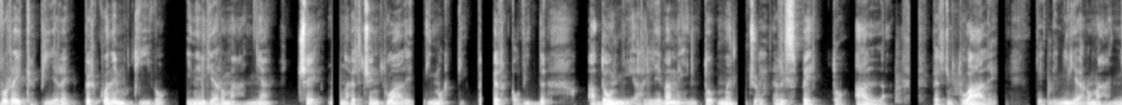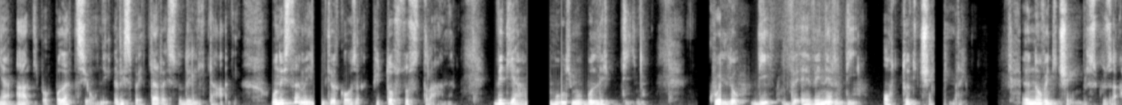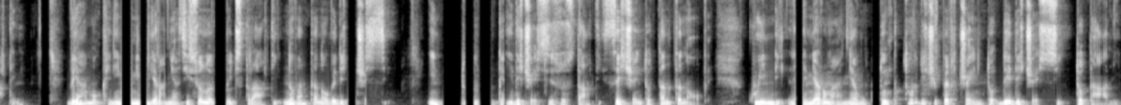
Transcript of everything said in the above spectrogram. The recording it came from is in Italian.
vorrei capire per quale motivo in Emilia-Romagna c'è una percentuale di morti per Covid ad ogni rilevamento maggiore rispetto alla percentuale che l'Emilia-Romagna ha di popolazione rispetto al resto dell'Italia. Onestamente è una cosa piuttosto strana. Vediamo l'ultimo bollettino, quello di venerdì 8 dicembre, eh, 9 dicembre, scusatemi. Vediamo che in Emilia-Romagna si sono registrati 99 decessi. In tutti i decessi sono stati 689, quindi l'Emilia Romagna ha avuto il 14% dei decessi totali.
